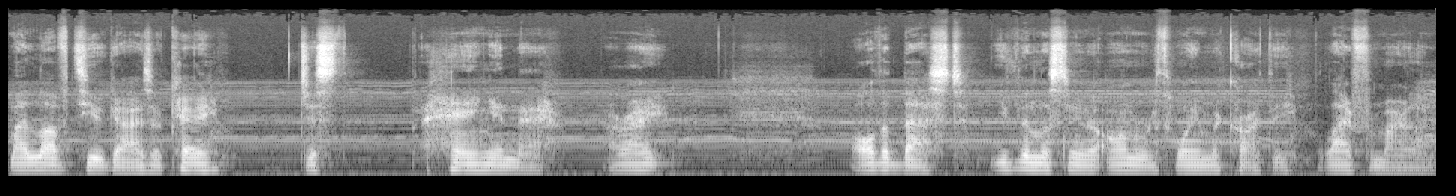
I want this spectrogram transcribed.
my love to you guys, okay? Just hang in there, all right? All the best. You've been listening to On with William McCarthy, live from Ireland.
